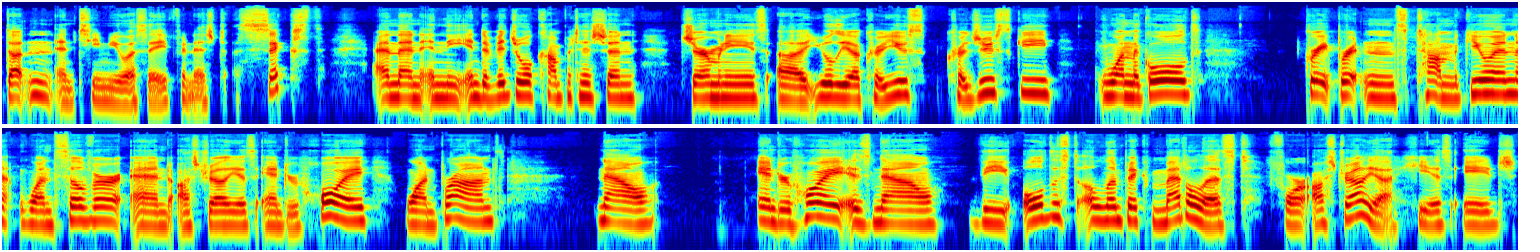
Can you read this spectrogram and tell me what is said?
Dutton, and Team USA finished sixth. And then in the individual competition, Germany's uh, Julia Krajewski won the gold. Great Britain's Tom McEwen won silver, and Australia's Andrew Hoy won bronze. Now, Andrew Hoy is now the oldest Olympic medalist for Australia. He is age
